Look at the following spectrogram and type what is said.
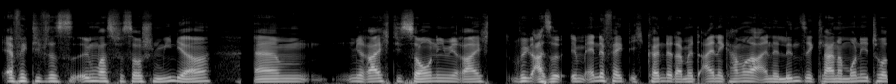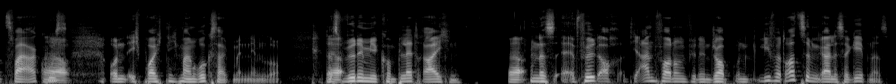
effektiv das ist irgendwas für Social Media. Ähm, mir reicht die Sony, mir reicht also im Endeffekt, ich könnte damit eine Kamera, eine Linse, kleiner Monitor, zwei Akkus Ja. und ich bräuchte nicht mal einen Rucksack mitnehmen. So. Das Ja. würde mir komplett reichen. Ja. Und das erfüllt auch die Anforderungen für den Job und liefert trotzdem ein geiles Ergebnis.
